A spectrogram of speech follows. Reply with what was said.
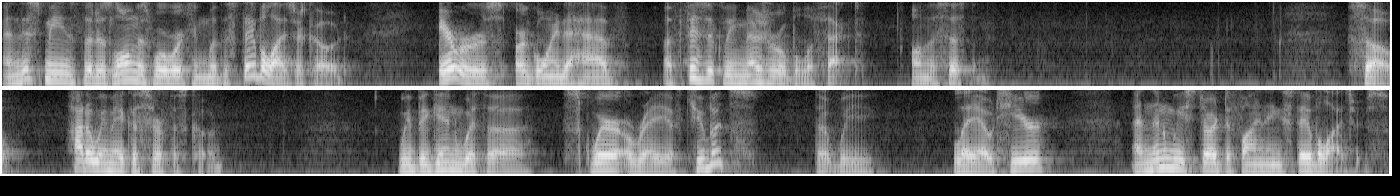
And this means that as long as we're working with a stabilizer code, errors are going to have a physically measurable effect on the system. So, how do we make a surface code? We begin with a square array of qubits that we lay out here, and then we start defining stabilizers.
